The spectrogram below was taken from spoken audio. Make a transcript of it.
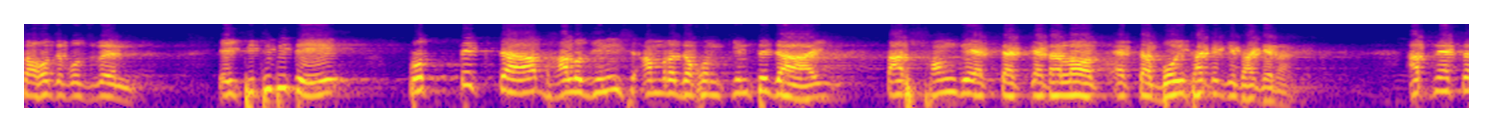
সহজে বুঝবেন, এই পৃথিবীতে প্রত্যেকটা ভালো জিনিস আমরা যখন কিনতে যাই, তার সঙ্গে একটা ক্যাটালগ, একটা বই থাকে কি থাকে না। আপনি একটা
